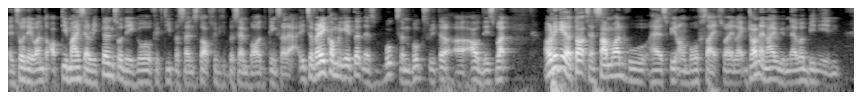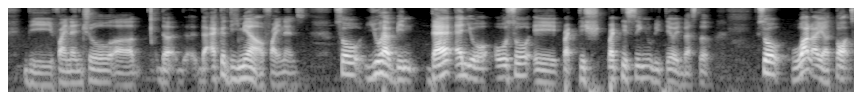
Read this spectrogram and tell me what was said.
And so they want to optimize their return, so they go 50% stocks, 50% bond, things like that. It's a very complicated, there's books and books written uh, out this, but I want to get your thoughts as someone who has been on both sides, right? Like John and I, we've never been in the financial, uh, the, the academia of finance. So you have been there and you're also a practice, practicing retail investor. So, what are your thoughts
